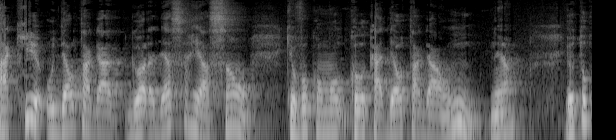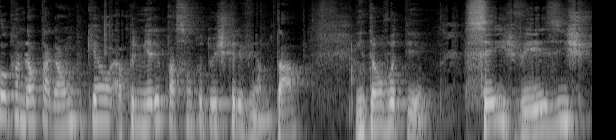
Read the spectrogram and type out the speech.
Aqui, o ΔH agora dessa reação, que eu vou colocar ΔH1, né? Eu estou colocando ΔH1 porque é a primeira equação que eu estou escrevendo, tá? Então, eu vou ter 6 vezes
